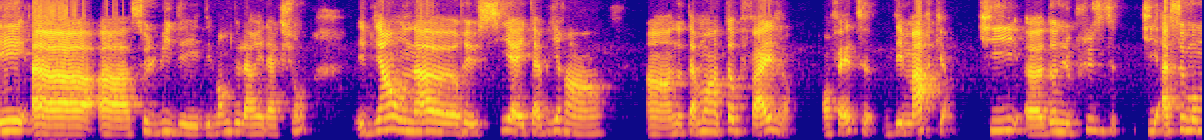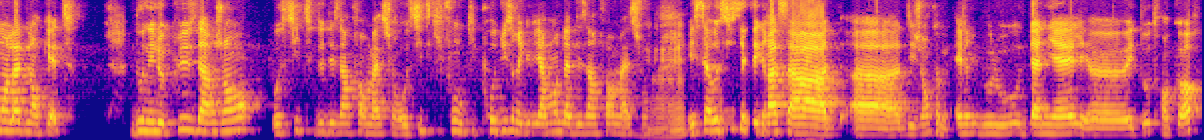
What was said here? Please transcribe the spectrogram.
et à, celui des, membres de la rédaction, eh bien, on a réussi à établir un, notamment un top 5, en fait, des marques qui donnent le plus, qui, à ce moment-là de l'enquête, donner le plus d'argent aux sites de désinformation, aux sites qui font, qui produisent régulièrement de la désinformation. Mhm. Et ça aussi, c'était grâce à, des gens comme El Rigolo, Daniel euh, et d'autres encore,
